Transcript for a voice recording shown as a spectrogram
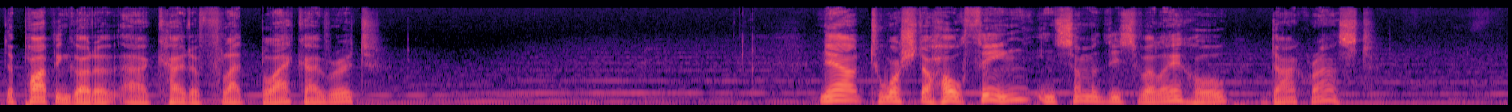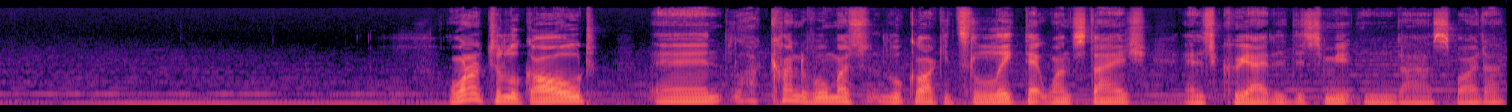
The piping got a, a coat of flat black over it. Now to wash the whole thing in some of this Vallejo dark rust. I want it to look old and like kind of almost look like it's leaked at one stage and it's created this mutant uh, spider.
